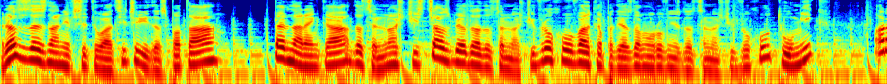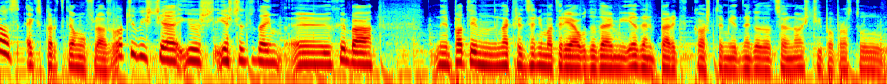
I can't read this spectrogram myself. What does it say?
rozeznanie w sytuacji, czyli do spota, pewna ręka do celności, strzał z biodra do celności w ruchu, walkę podjazdową również do celności w ruchu, tłumik oraz ekspert kamuflażu. Oczywiście już jeszcze tutaj yy, chyba po tym nakręceniu materiału dodałem jeden perk kosztem jednego do celności po prostu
